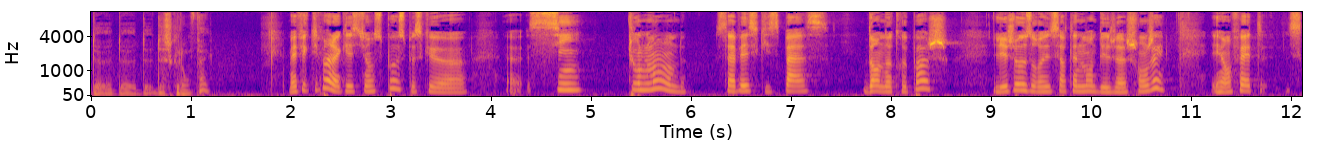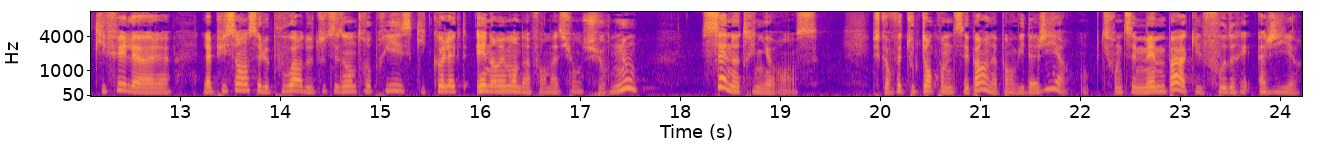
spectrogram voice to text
de, de, de ce que l'on fait? Mais effectivement, la question se pose parce que euh, si tout le monde savait ce qui se passe dans notre poche, les choses auraient certainement déjà changé. Et en fait, ce qui fait la, puissance et le pouvoir de toutes ces entreprises qui collectent énormément d'informations sur nous, c'est notre ignorance. Puisqu'en fait, tout le temps qu'on ne sait pas, on n'a pas envie d'agir. On ne sait même pas qu'il faudrait agir.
